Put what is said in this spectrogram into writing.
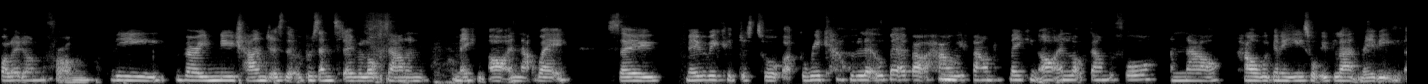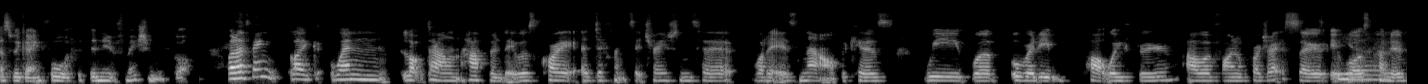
followed on from the very new challenges that were presented over lockdown and making art in that way. So maybe we could just talk like recap a little bit about how mm. we found making art in lockdown before and now how we're going to use what we've learned maybe as we're going forward with the new information we've got well i think like when lockdown happened it was quite a different situation to what it is now because we were already partway through our final project so it yeah. was kind of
